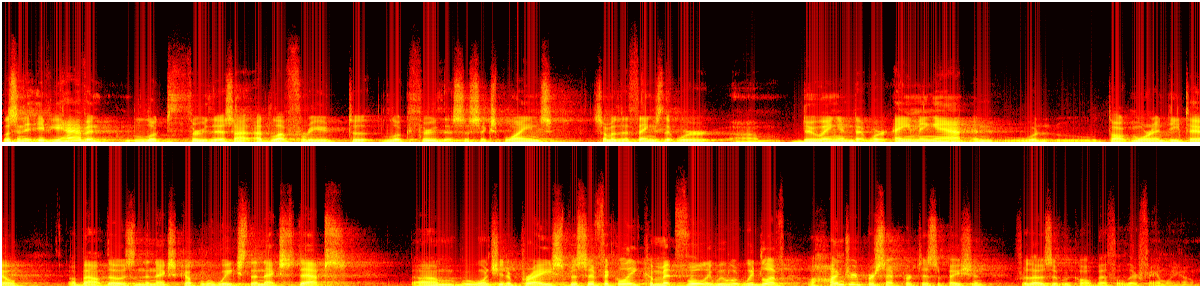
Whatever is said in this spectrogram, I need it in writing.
Listen, if you haven't looked through this, I'd love for you to look through this. This explains some of the things that we're um, doing and that we're aiming at, and we'll talk more in detail about those in the next couple of weeks. The next steps, um, we want you to pray specifically, commit fully. We would, we'd love 100% participation for those that would call Bethel their family home.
